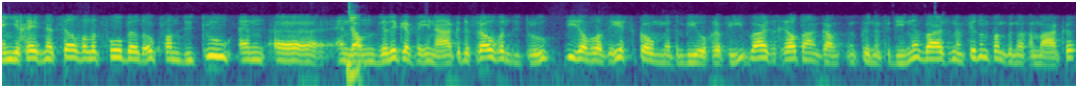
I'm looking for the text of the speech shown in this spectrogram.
En je geeft net zelf al het voorbeeld ook van Dutroux. En, uh, en dan wil ik even inhaken. De vrouw van Dutroux, die zal wel als eerste komen met een biografie... waar ze geld aan kan, kunnen verdienen, waar ze een film van kunnen gaan maken.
